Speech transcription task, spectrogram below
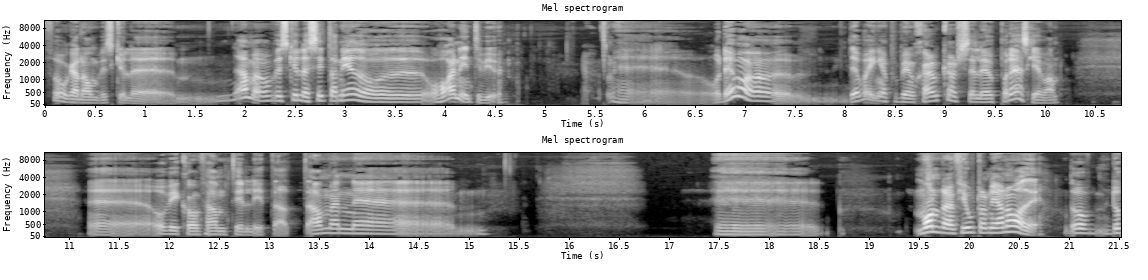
frågade om vi skulle, mm, ja men om vi skulle sitta ner och, och ha en intervju. Eh, och det var, det var inga problem, självklart ställer jag upp på det skrev han. Eh, och vi kom fram till lite att, ja men eh, eh, Måndag den 14 januari, då, då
